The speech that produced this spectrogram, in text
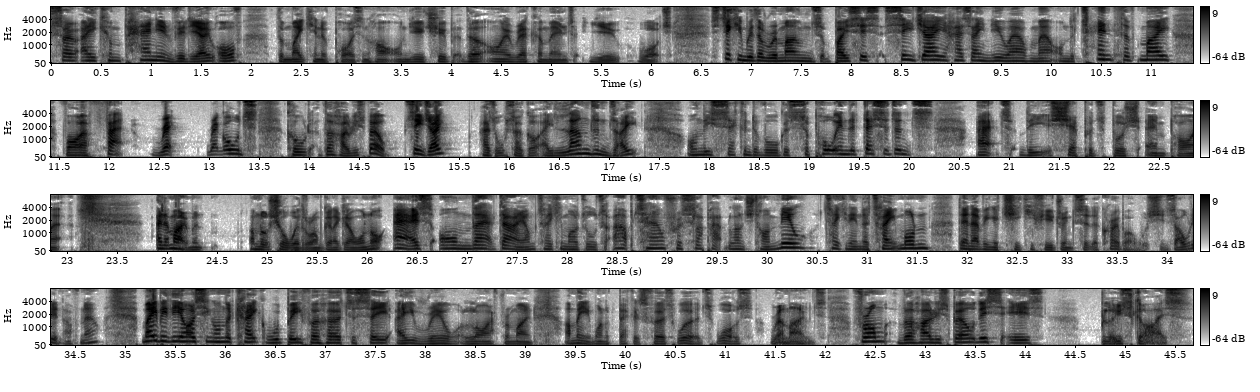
Also a companion video of the making of Poison Heart on YouTube that I recommend you watch. Sticking with a Ramones basis, CJ has a new album out on the 10th of May via Fat Wreck Records called The Holy Spell. CJ has also got a London date on the 2nd of August supporting the dissidents at the Shepherd's Bush Empire. At the moment, I'm not sure whether I'm going to go or not, as on that day I'm taking my daughter uptown for a slap up lunchtime meal, taking in the Tate Modern, then having a cheeky few drinks at the Crowbar, which she's old enough now. Maybe the icing on the cake would be for her to see a real life Ramone. I mean, one of Becca's first words was Ramones. From The Holy Spell, this is Blue Skies.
